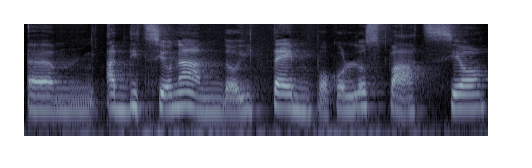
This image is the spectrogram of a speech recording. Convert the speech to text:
ehm, addizionando il tempo con lo spazio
